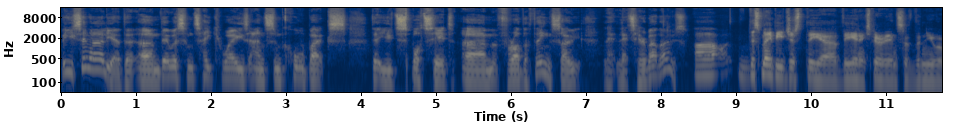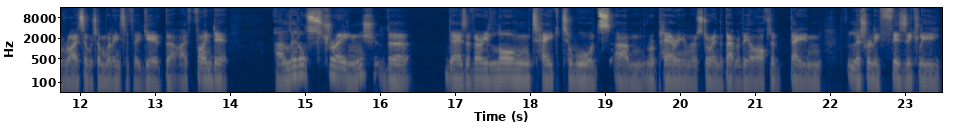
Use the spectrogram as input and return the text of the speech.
But you said earlier that um, there were some takeaways and some callbacks that you'd spotted um, for other things. So let, let's hear about those. Uh, this may be just the uh, the inexperience of the newer writer, which I'm willing to forgive, but I find it a little strange that there's a very long take towards um, repairing and restoring the Batmobile after Bane literally physically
